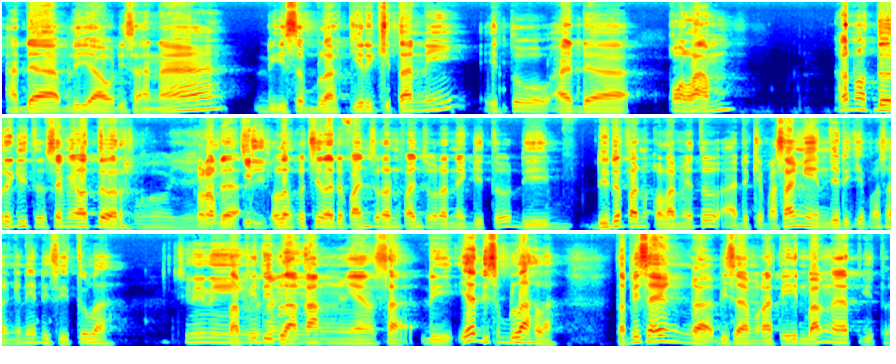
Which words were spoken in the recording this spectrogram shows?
ada beliau di sana, di sebelah kiri kita nih itu ada kolam. Kan outdoor gitu, semi outdoor. oh iya Kolam ada kecil. kolam kecil ada pancuran-pancurannya gitu di di depan kolamnya tuh ada kipas angin. Jadi kipas anginnya di situlah. Sini nih. Tapi di belakangnya sa- di ya di sebelah lah. Tapi saya nggak bisa merhatiin banget gitu.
